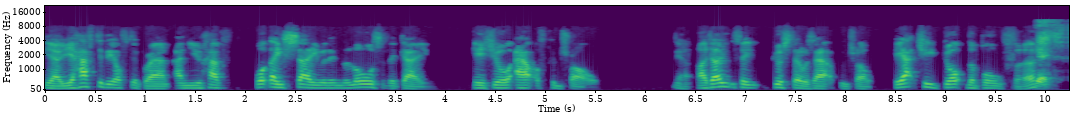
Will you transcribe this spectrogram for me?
yeah, you have to be off the ground and you have what they say within the laws of the game is you're out of control. Yeah, I don't think Gusto was out of control. He actually got the ball first. Yes.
